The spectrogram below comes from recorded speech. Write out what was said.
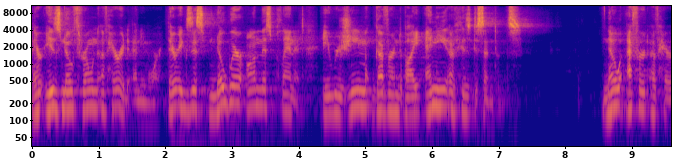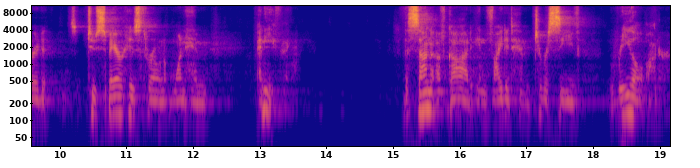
There is no throne of Herod anymore. There exists nowhere on this planet a regime governed by any of his descendants. No effort of Herod to spare his throne won him anything. The Son of God invited him to receive real honor.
